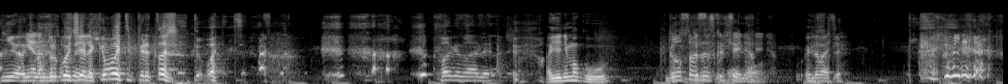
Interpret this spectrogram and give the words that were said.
Нет, Не, там ну, другой челик, это его теперь тоже давайте. Погнали. А я не могу. Голосовое за исключением. Давайте.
